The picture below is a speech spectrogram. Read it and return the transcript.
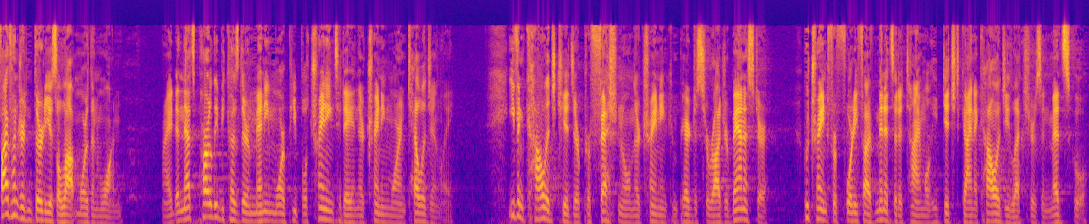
530 is a lot more than one, right? And that's partly because there are many more people training today and they're training more intelligently. Even college kids are professional in their training compared to Sir Roger Bannister, who trained for 45 minutes at a time while he ditched gynecology lectures in med school.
